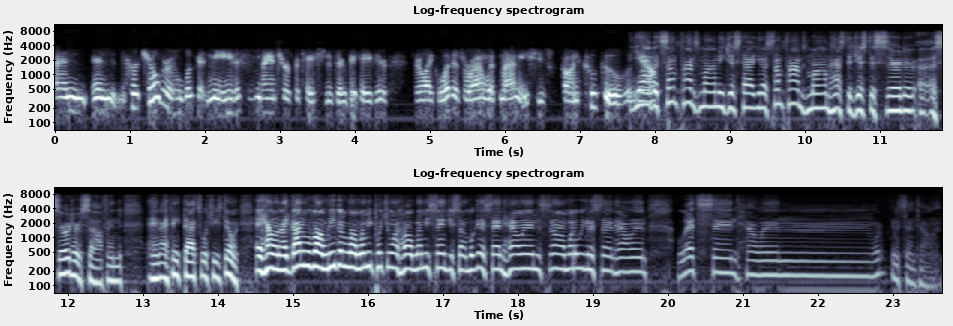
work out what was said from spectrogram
and, and her children look at me. This is my interpretation of their behavior. They're like, what is wrong with mommy? She's gone cuckoo. Yeah, know? but sometimes mommy just has, you know, sometimes mom has to just assert her, uh, assert herself, and and I think that's what she's doing. Hey, Helen, I got to move on. Leave it alone. Let me put you on hold. Let me send you something. We're gonna send Helen some. What are we gonna send Helen? Let's send Helen. What are we gonna send Helen?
